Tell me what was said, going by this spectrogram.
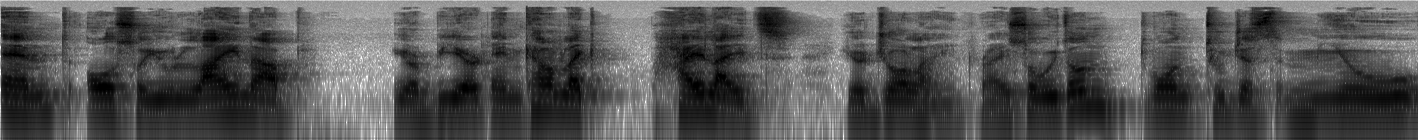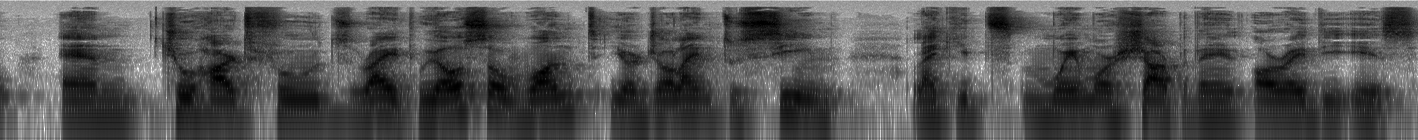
And also you line up your beard and kind of like highlights your jawline, right? So we don't want to just mew and chew hard foods, right? We also want your jawline to seem like it's way more sharp than it already is.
